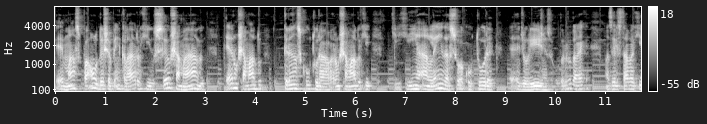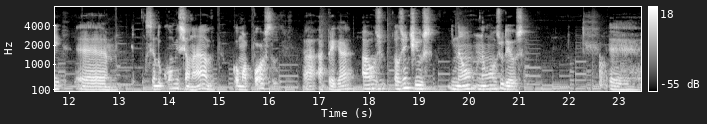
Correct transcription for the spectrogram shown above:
é, mas Paulo deixa bem claro que o seu chamado era um chamado transcultural, era um chamado que, que, que ia além da sua cultura é, de origem, sua cultura judaica, mas ele estava aqui sendo comissionado como apóstolo a, a pregar aos, aos gentios e não, não aos judeus. É,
